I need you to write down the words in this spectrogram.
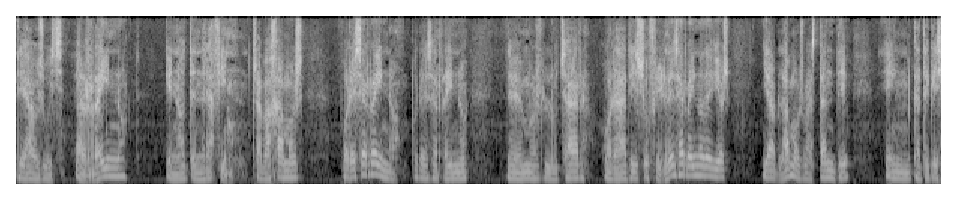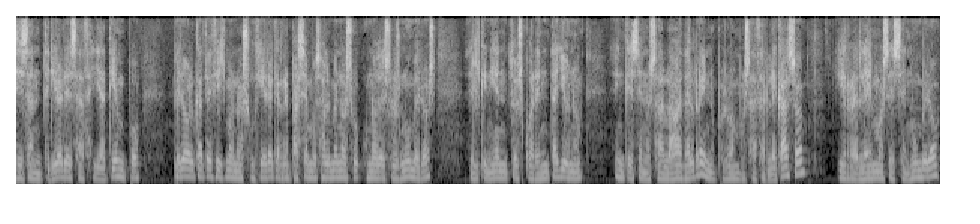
de Auschwitz. El reino que no tendrá fin. Trabajamos por ese reino, por ese reino debemos luchar, orar y sufrir. De ese reino de Dios ya hablamos bastante en catequesis anteriores hace ya tiempo, pero el catecismo nos sugiere que repasemos al menos uno de esos números, el 541, en que se nos hablaba del reino. Pues vamos a hacerle caso y releemos ese número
